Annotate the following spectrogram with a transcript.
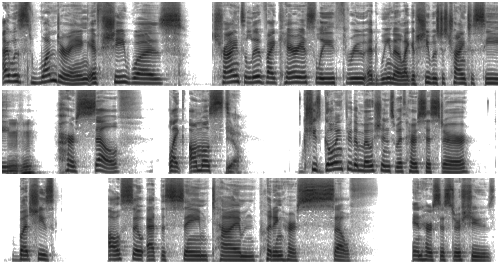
I was wondering if she was trying to live vicariously through Edwina, like if she was just trying to see mm-hmm. herself like almost yeah. she's going through the motions with her sister but she's also at the same time putting herself in her sister's shoes.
